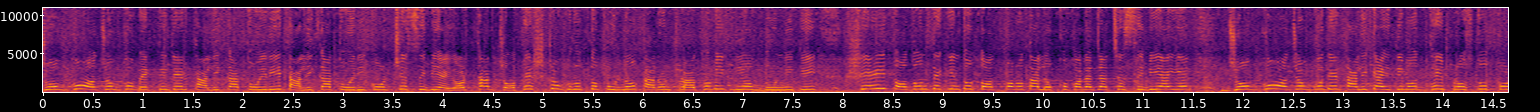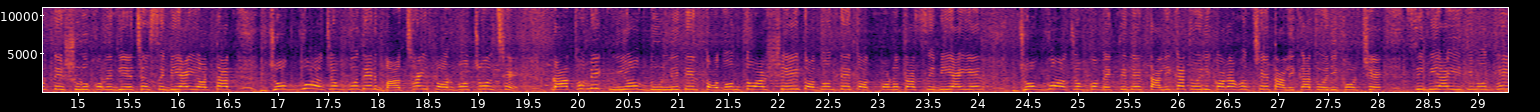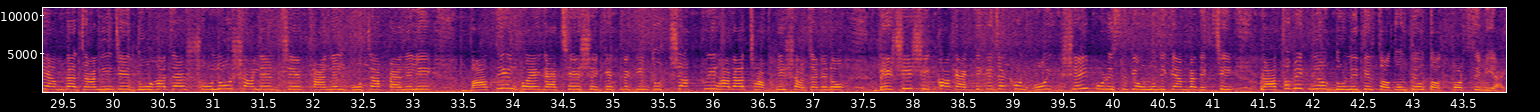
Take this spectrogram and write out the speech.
যোগ্য, অযোগ্য ব্যক্তিদের তালিকা তৈরি তালিকা তৈরি করছে সিবিআই। অর্থাৎ যথেষ্ট গুরুত্বপূর্ণ, কারণ প্রাথমিক নিয়োগ দুর্নীতি, সেই তদন্তে কিন্তু তৎপরতা লক্ষ্য করা যাচ্ছে সিবিআই এর। যোগ্য, অযোগ্যদের তালিকা ইতিমধ্যেই প্রস্তুত করতে শুরু করে দিয়েছে সিবিআই। অর্থাৎ যোগ্য, অযোগ্যদের বাছাই পর্ব চলছে। প্রাথমিক নিয়োগ দুর্নীতির তদন্ত আর সেই তদন্তে তৎপরতা সিবিআই এর। যোগ্য, অযোগ্য ব্যক্তিদের তালিকা তৈরি করা হচ্ছে, তালিকা তৈরি করছে সিবিআই ইতিমধ্যেই। আমরা জানি যে দু হাজার ষোলো সালের যে প্যানেল, গোটা প্যানেলে বাতিল হয়ে গেছে। সেক্ষেত্রে কিন্তু চাকরি হারা ছাব্বিশ হাজারেরও বেশি শিক্ষক। একদিকে যখন ওই সেই পরিস্থিতি, অন্যদিকে আমরা দেখছি প্রাথমিক নিয়োগ দুর্নীতির তদন্তেও তৎপর সিবিআই।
